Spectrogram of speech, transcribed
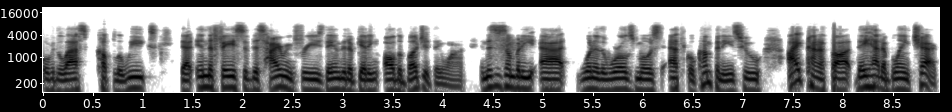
over the last couple of weeks that in the face of this hiring freeze, they ended up getting all the budget they want. And this is somebody at one of the world's most ethical companies who I kind of thought they had a blank check.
